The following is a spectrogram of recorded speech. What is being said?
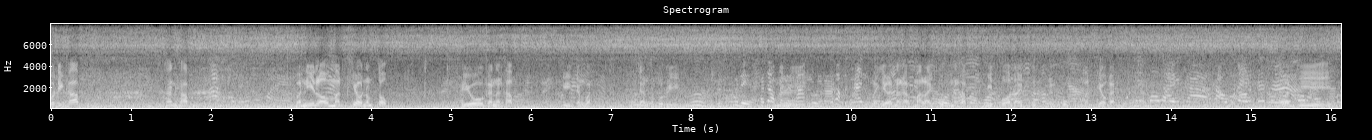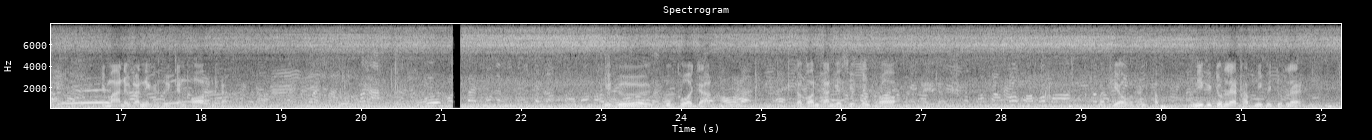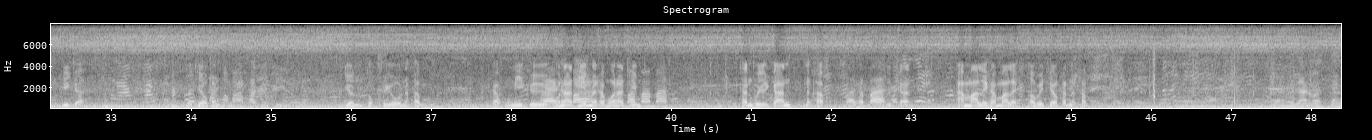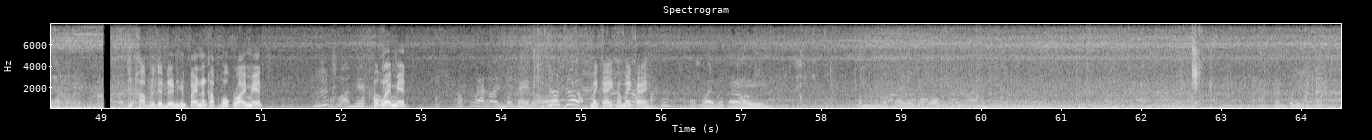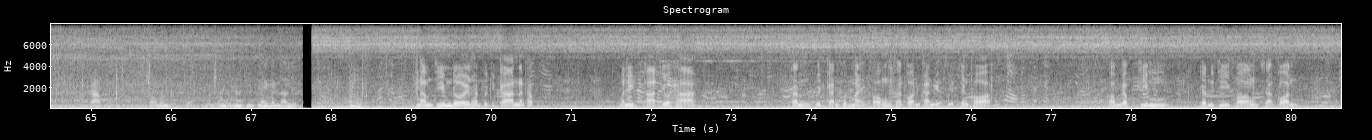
วัสดีครับ ท่านครับ วันนี้เรามาเที่ยวน้ำตกพิ้วกันนะครับ ที่จังหวัดจันทบุรีผู้เด็กเขาจะเอาไปท่าอื่นเขาเอาไปท่าอื่นมาเยอะนะครับ มาหลายกลุ่มนะครับ มีทัวร์หลายกลุ่มหลายกลุ่มมาเที่ยวกันครับส่วนที่ที่มาด้วยกันนี่ก็คือจังคาะนะครับนี่คือกรุ๊ปทัวร์จากสหกรณ์การเกษตรจังคราะห์ มาเที่ยวกันครับ อันนี้คือจุดแรกครับ นี่คือจุดแรกที่จะมาเที่ยวกันเยือนำตกพริ้วนะครับ ครับนี่คือหัวหน้าทีมนะครับ หัวหน้าทีมมามาท่านผู้จัดการนะครับมาครับมาผู้จัดการอ่ามาเลยครับมาเลย เราไปเที่ยวกันนะครับยังก่อนยังก่อนครับเราจะเดินขึ้นไปนะครับ 600 เมตรร้อยเมตร 600 เมตรเอาขึ้นมาลอยเมไม่ตรไกลหรอสู้ไม่ไกลครับไม่ไกลหกไว้ไม่ไกล ทำหมูไม่ไกลหรอกพวกเราครับเอามันนี่มันนั่นเลยนำทีมโดยท่านผู้จัดการนะครับมณิษฐ์อาจโยธา ท่านผู้จัดการคนใหม่ของสหกรณ์การเกษตรจังเคราะห์พร้อมกับทีมเจ้าหน้าที่ของสหกรณ์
